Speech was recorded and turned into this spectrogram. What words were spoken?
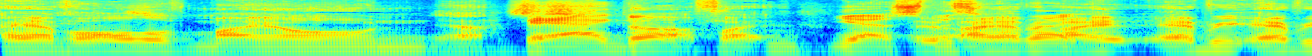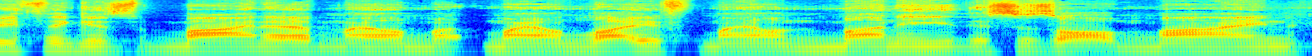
I have all of my own yes. stuff. I, yes, I have, right. I, every, everything is mine. I have my own, my own life, my own money. This is all mine.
